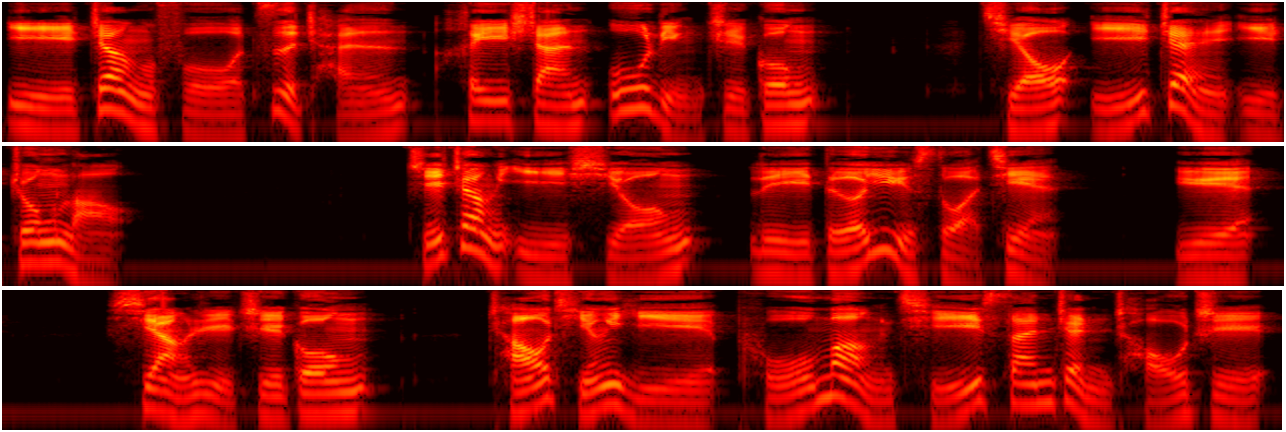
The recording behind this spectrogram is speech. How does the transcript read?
以政府自陈黑山乌岭之功，求一镇以终老。执政以雄。李德裕所见曰：“向日之功，朝廷以蒲孟齐三镇筹之，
